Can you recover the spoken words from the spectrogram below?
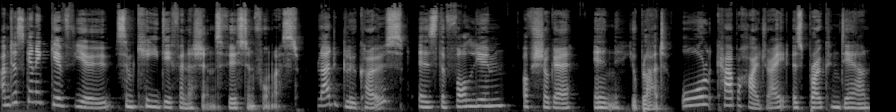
I'm just going to give you some key definitions first and foremost. Blood glucose is the volume of sugar in your blood. All carbohydrate is broken down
